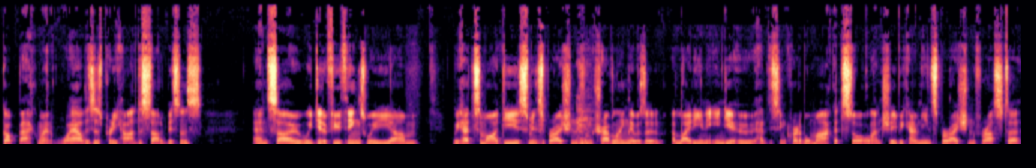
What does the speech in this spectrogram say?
got back and went, wow, this is pretty hard to start a business. And so we did a few things. We um, we had some ideas, some inspiration from travelling. There was a, a lady in India who had this incredible market stall, and she became the inspiration for us to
